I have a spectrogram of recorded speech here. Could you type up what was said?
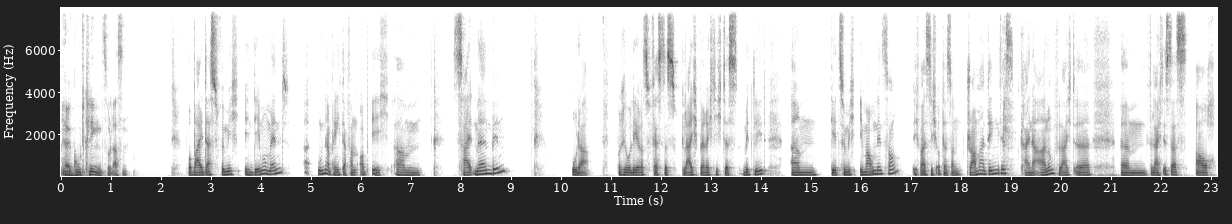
äh, gut klingen zu lassen. Wobei das für mich in dem Moment, uh, unabhängig davon, ob ich ähm, Sideman bin oder reguläres, festes, gleichberechtigtes Mitglied, ähm, geht es für mich immer um den Song. Ich weiß nicht, ob das so ein Drummer-Ding ist, keine Ahnung. Vielleicht, äh, ähm, vielleicht ist das auch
